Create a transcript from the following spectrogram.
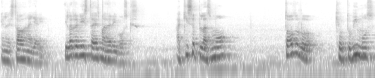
en el estado de Nayarit y la revista es Madera y Bosques. Aquí se plasmó todo lo que obtuvimos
